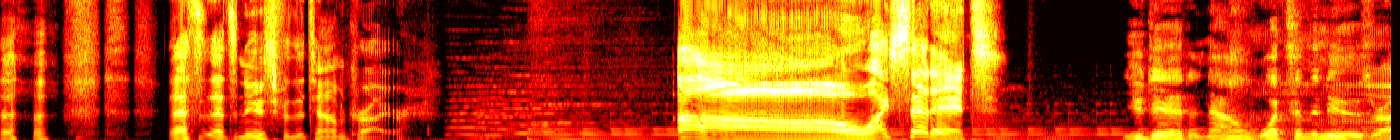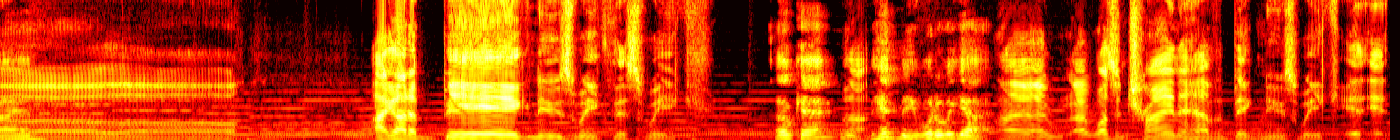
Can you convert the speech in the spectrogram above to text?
that's that's news for the town crier. Oh, I said it. You did, and now what's in the news, Ryan? Oh, I got a big news week this week. Okay, uh, hit me. What do we got? I, I, I wasn't trying to have a big news week, it, it,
